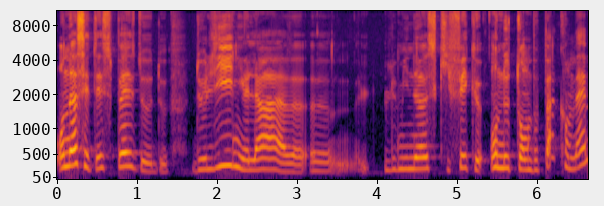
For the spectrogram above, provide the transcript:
On a cette espèce de, de, ligne là euh, euh, lumineuse qui fait qu'on ne tombe pas quand même,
